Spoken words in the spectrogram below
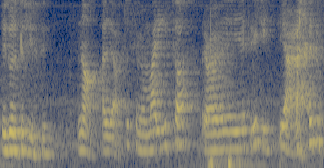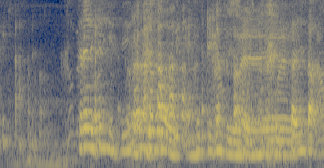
e i due elettricisti. No, allora, tu sei mio marito, però gli elettricisti ah, mi chiamano. Tre elettricisti? Che cazzo gli? Ci sta, ci sta.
